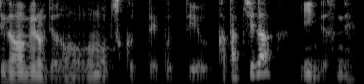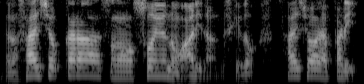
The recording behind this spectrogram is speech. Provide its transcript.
違うメロディーをどんどんどんどん作っていくっていう形がいいんですねだから最初からそのそういうのもありなんですけど最初はやっぱり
